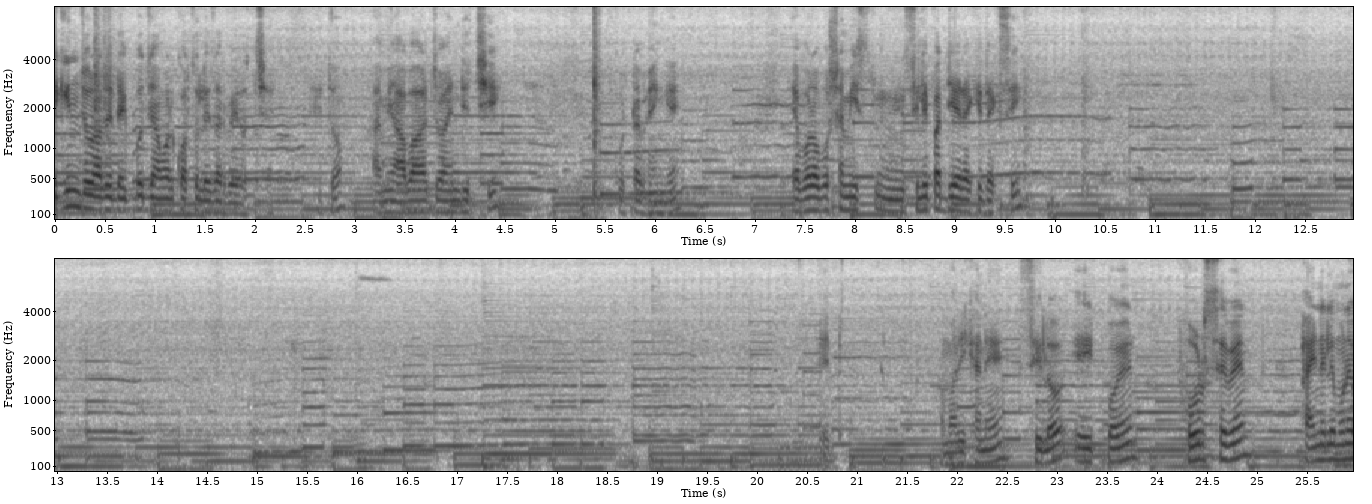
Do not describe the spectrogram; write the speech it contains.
এগিন জোড়াতে দেখব যে আমার কত লেজার বের হচ্ছে। এই তো, আমি আবার জয়েন দিচ্ছি। কোডটা ভেঙে। এবার অবশ্য আমি স্লিপার দিয়ে রেখে দেখছি। আমার এখানে ছিল eight point four seven finally মনে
